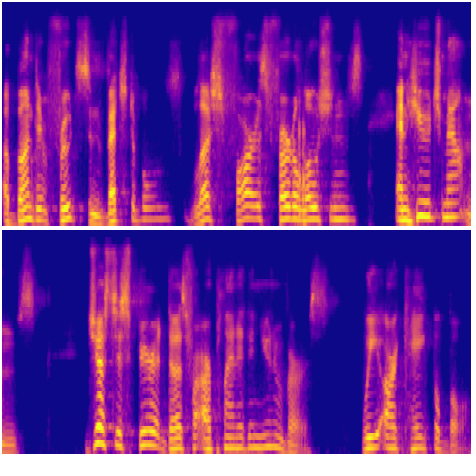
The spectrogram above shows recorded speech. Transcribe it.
abundant fruits and vegetables, lush forests, fertile oceans, and huge mountains, just as Spirit does for our planet and universe. We are capable.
